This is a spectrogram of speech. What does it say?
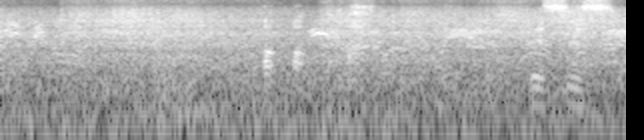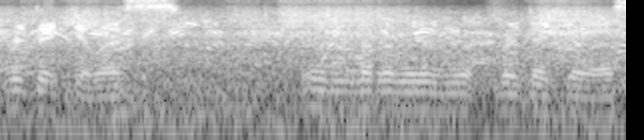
Waiting order. This is ridiculous. Literally r- ridiculous.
